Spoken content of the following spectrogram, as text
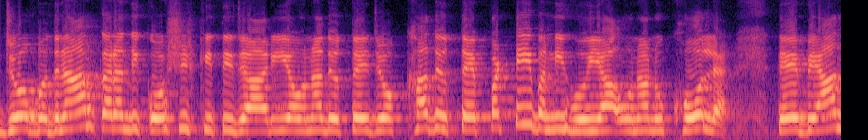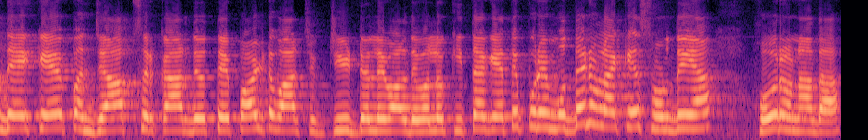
ਜੋ ਬਦਨਾਮ ਕਰਨ ਦੀ ਕੋਸ਼ਿਸ਼ ਕੀਤੀ ਜਾ ਰਹੀ ਹੈ, ਉਹਨਾਂ ਦੇ ਉੱਤੇ ਜੋ ਅੱਖਾਂ ਦੇ ਉੱਤੇ ਪੱਟੀ ਬੰਨੀ ਹੋਈ ਆ, ਉਹਨਾਂ ਨੂੰ ਖੋਲ ਲੈਣ ਤੇ ਬਿਆਨ ਦੇ ਕੇ ਪੰਜਾਬ ਸਰਕਾਰ ਦੇ ਉੱਤੇ ਪਲਟਵਾਰ ਜਗਜੀਤ ਡੱਲੇਵਾਲ ਦੇ ਵੱਲੋਂ ਕੀਤਾ ਗਿਆ ਤੇ ਪੂਰੇ ਮੁੱਦੇ ਨੂੰ ਲੈ ਕੇ ਸੁਣਦੇ ਆ ਹੋਰ ਉਹਨਾਂ ਦਾ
